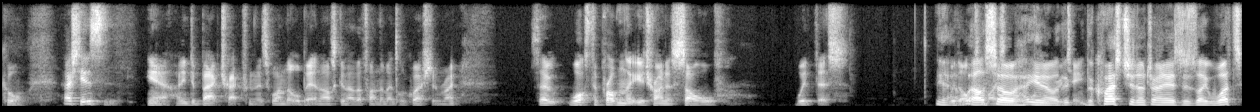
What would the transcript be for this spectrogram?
cool. Actually, this yeah, I need to backtrack from this one little bit and ask another fundamental question, right? So, what's the problem that you're trying to solve with this? Yeah. Well, so you know, the, the question I'm trying to answer is like, what's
